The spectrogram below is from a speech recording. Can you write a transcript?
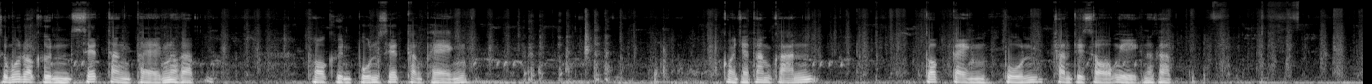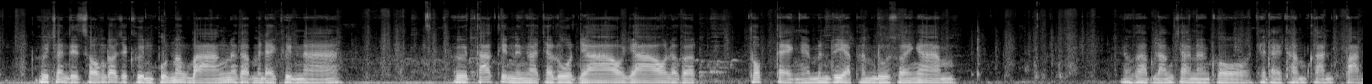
สมมติว่าขึ้นเซตทั้งแผงนะครับ พอขึ้นปูนเซตทางแผง ก็จะทำการตบแต่งปูนชั้นที่สองอีกนะครับคือชั้นที่สองเราจะขึ้นปูนบางๆนะครับ ไม่ได้ขึ้นหนาคือตักที่หนึ่งอาจจะรูดยาวยาวแล้วก็ตบแต่งให้มันเรียบให้มันดูสวยงามนะครับ หลังจากนั้นก็จะได้ทำการปั่น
